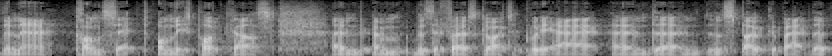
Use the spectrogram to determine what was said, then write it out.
the now concept on this podcast, and was the first guy to put it out and, uh, and and spoke about the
